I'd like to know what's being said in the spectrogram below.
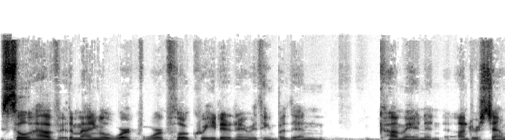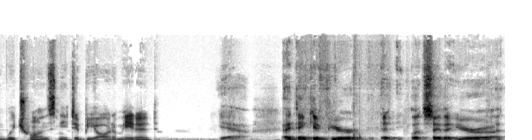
still have the manual work workflow created and everything, but then come in and understand which ones need to be automated? Yeah, I think if you're, let's say that you're a,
